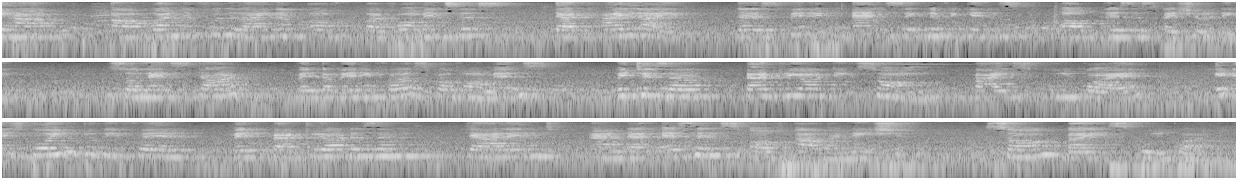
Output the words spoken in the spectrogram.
have a wonderful lineup of performances that highlight the spirit and significance of this special day. So let's start with the very first performance, which is a patriotic song by school choir. It is going to be filled with patriotism, talent, and the essence of our nation. Song by school choir.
